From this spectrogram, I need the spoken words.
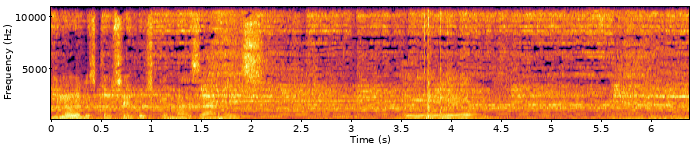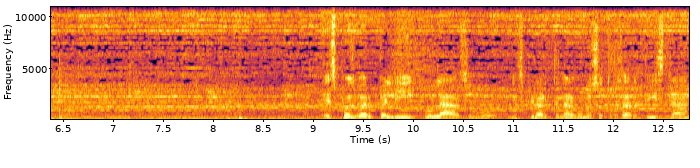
Y uno de los consejos que más dan es... Eh, es pues ver películas o inspirarte en algunos otros artistas.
